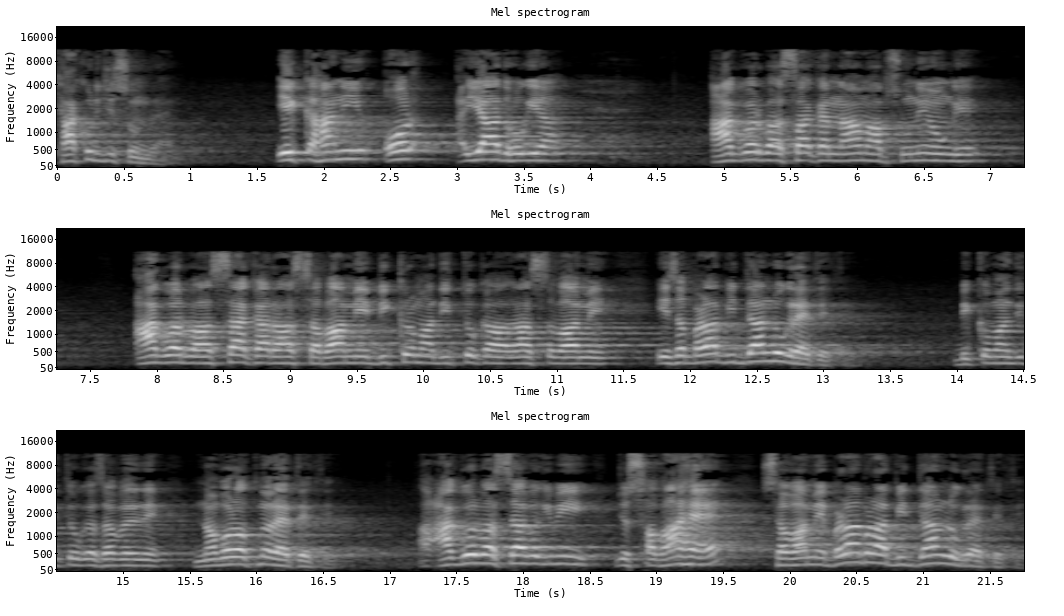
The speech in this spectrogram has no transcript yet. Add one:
ठाकुर जी सुन रहे हैं। एक कहानी और याद हो गया। आकबर बादशाह का नाम आप सुने होंगे। आकबर बादशाह का राजसभा में, विक्रमादित्य का राजसभा में, ये सब बड़ा विद्वान लोग रहते थे। विक्रमादित्य का सब नवरत्न रहते थे। अकबर बादशाह की भी जो सभा है, सभा में बड़ा बड़ा विद्वान लोग रहते थे।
